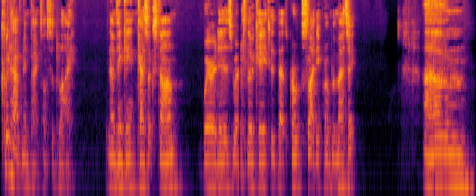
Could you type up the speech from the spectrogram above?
could have an impact on supply. You know, I'm thinking Kazakhstan, where it is, where it's located, that's pro- slightly problematic. Um,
